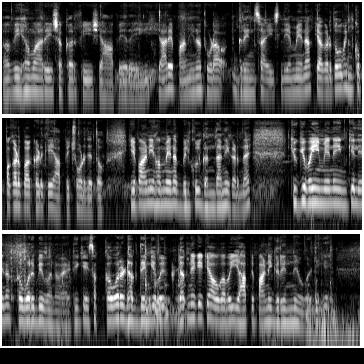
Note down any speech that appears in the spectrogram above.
अभी हमारी शक्कर फ़िश यहाँ पे रहेगी। यार, ये पानी ना थोड़ा ग्रीन सा है, इसलिए मैं ना, क्या करता हूँ, इनको पकड़ पकड़ के यहाँ पे छोड़ देता हूँ। ये पानी हमें ना बिल्कुल गंदा नहीं करना है, क्योंकि भाई मैंने इनके लिए ना कवर भी बनवाया है, ठीक है? ऐसा कवर ढक देंगे भाई। ढकने के क्या होगा भाई, यहाँ पे पानी ग्रीन नहीं होगा, ठीक है?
